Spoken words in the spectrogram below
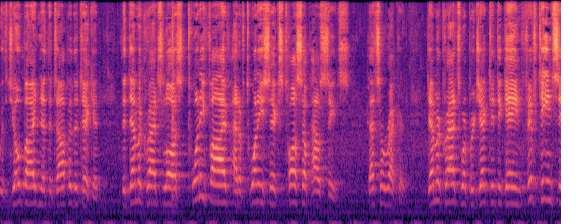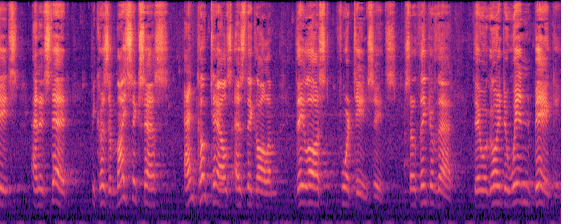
With Joe Biden at the top of the ticket, the Democrats lost 25 out of 26 toss up House seats. That's a record. Democrats were projected to gain 15 seats, and instead, because of my success and coattails, as they call them, they lost 14 seats. So think of that. They were going to win big,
